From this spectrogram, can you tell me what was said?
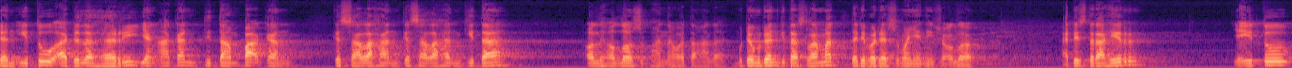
dan itu adalah hari yang akan ditampakkan kesalahan-kesalahan kita oleh Allah Subhanahu wa taala. Mudah-mudahan kita selamat daripada semuanya ini insyaallah. Hadis terakhir yaitu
